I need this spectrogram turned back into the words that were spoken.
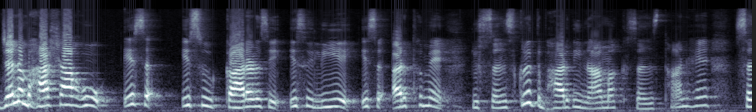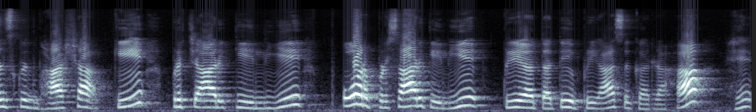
जन भाषा हो इस इस कारण से, इसलिए इस अर्थ में जो संस्कृत भारती नामक संस्थान है संस्कृत भाषा के प्रचार के लिए और प्रसार के लिए प्रयतते, प्रयास कर रहा है।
